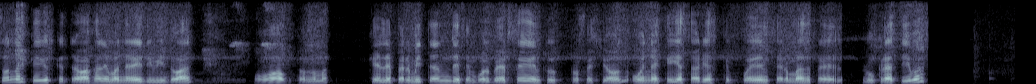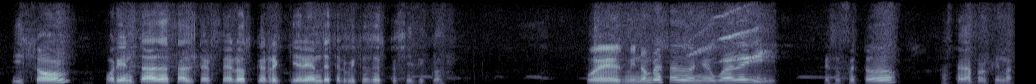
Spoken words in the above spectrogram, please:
son aquellos que trabajan de manera individual o autónoma que le permitan desenvolverse en su profesión o en aquellas áreas que pueden ser más lucrativas y son orientadas al terceros que requieren de servicios específicos. Pues mi nombre es Aldo Daniel Guade y eso fue todo. Hasta la próxima.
